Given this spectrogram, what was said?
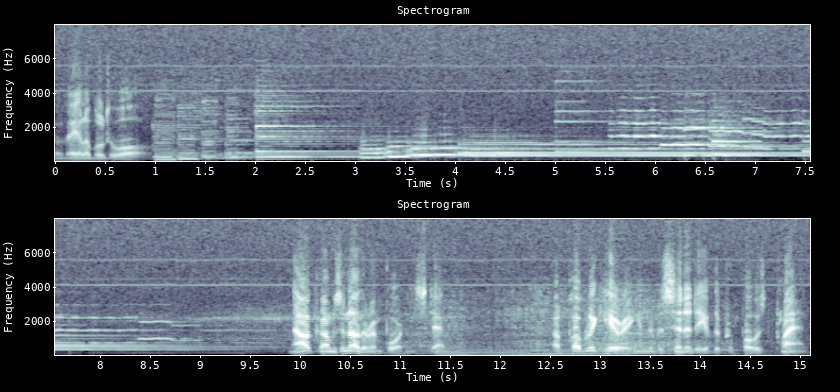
available to all. Now comes another important step, a public hearing in the vicinity of the proposed plant.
